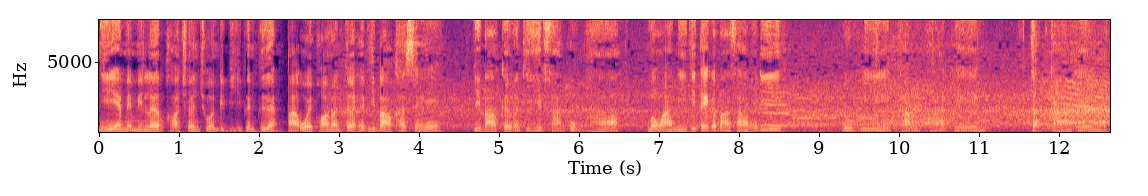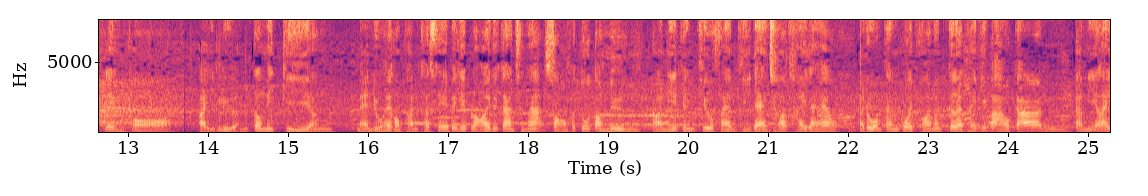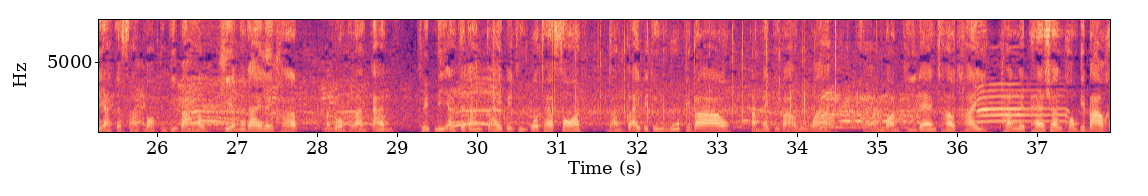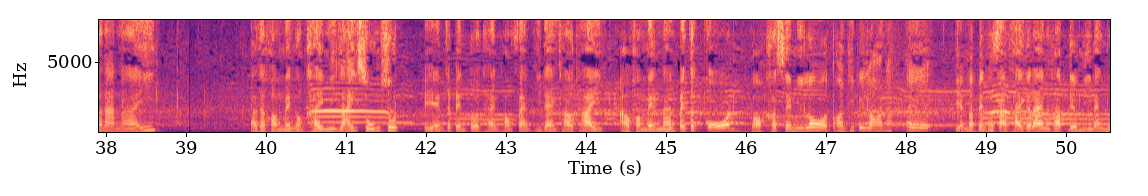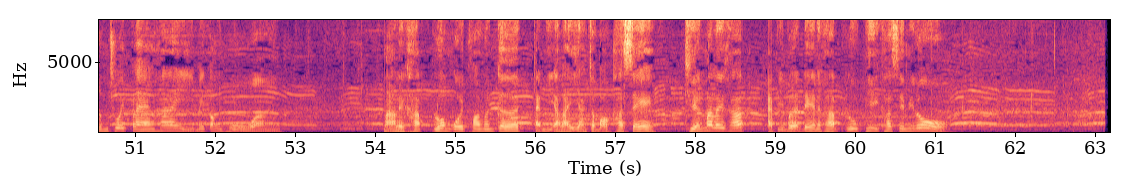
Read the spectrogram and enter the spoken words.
นี้เอ็มเอ็มมินเลิฟขอเชิญชวนบีบีเพื่อนๆ มาอวยพรวันเกิดให้พี่บ่าวคาเซ พี่บ่าวเกิดวันที่ 23 กุมภาเมื่อวานนี้ที่เตะกับบาซ่าพอดี ลูกนี้ทำพลาดเอง จัดการเองนักเลงพอไปเหลืองก็ไม่เกี่ยง แมนยูให้ของผันคาเซไปเรียบร้อยด้วยการชนะ 2 ประตูต่อหนึ่งตอนนี้ถึงคิวแฟนผีแดงชาวไทยแล้วมาร่วมกันอวยพรมันเกิดให้พี่บ่าวกันและมีอะไรอยากจะฝากบอกถึงพี่บ่าวเขียนมาได้เลยครับ มารวมพลังกัน คลิปนี้อาจจะดังไกลไปถึงโอทาฟฟอร์ด ดังไกลไปถึงหูพี่บ่าวทำให้พี่บ่าวรู้ว่าแฟนบอลผีแดงชาวไทยคลั่งในแพชชั่นของพี่บ่าวขนาดไหน แล้วถ้าคอมเมนต์ของใครมีไลค์สูงสุด PM จะเป็นตัวแทนของแฟนผีแดงชาวไทย เอาคอมเมนต์นั้นไปตะโกน บอกคาเซมิโลตอนที่ไปรอนักเตะเขียนมาเป็นภาษาไทยก็ได้นะครับ เดี๋ยวมีแมงมุมช่วยแปลให้ไม่ต้องห่วง มาเลยครับ ร่วมอวยพรวันเกิดและมีอะไรอยากจะบอกคาเซ เขียนมาเลยครับ แฮปปี้เบิร์ดเดย์นะครับ ลูกพี่คาเซมิโร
